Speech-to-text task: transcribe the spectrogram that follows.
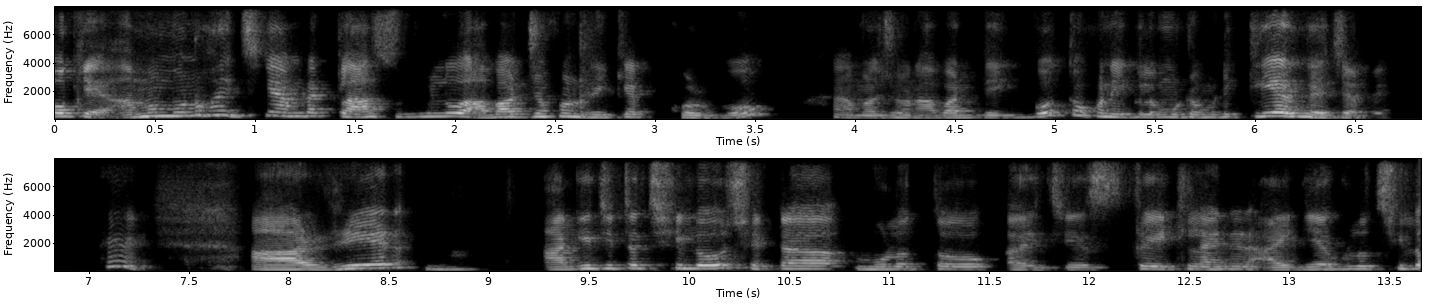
ওকে আমার মনে হয় যে আমরা ক্লাসগুলো আবার যখন রিক্যাপ করব আমরা যখন আবার দেখব তখন এগুলো মোটামুটি ক্লিয়ার হয়ে যাবে হ্যাঁ আর রের আগে যেটা ছিল সেটা মূলত এই যে স্ট্রেট লাইনের আইডিয়া গুলো ছিল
